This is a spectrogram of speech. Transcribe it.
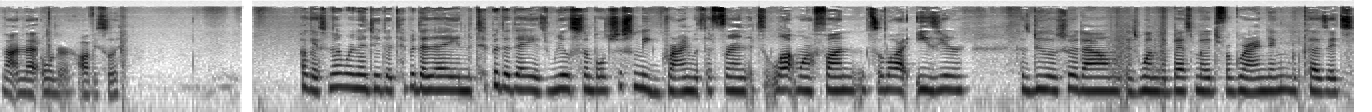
Not in that order, obviously. Okay, so now we're gonna do the tip of the day, and the tip of the day is real simple. It's just gonna be grind with a friend. It's a lot more fun. It's a lot easier because Duo Showdown is one of the best modes for grinding because it's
